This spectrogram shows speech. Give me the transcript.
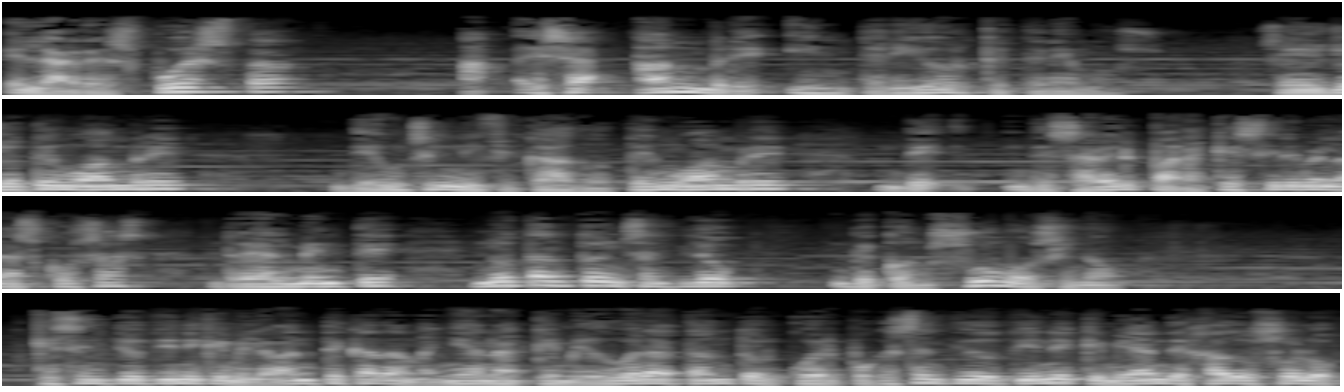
en la respuesta esa hambre interior que tenemos. Señor, yo tengo hambre de un significado, tengo hambre de, de, saber para qué sirven las cosas realmente, no tanto en sentido de consumo, sino qué sentido tiene que me levante cada mañana, que me duela tanto el cuerpo, qué sentido tiene que me han dejado solo,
